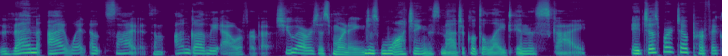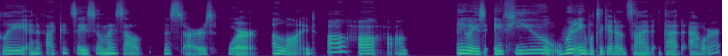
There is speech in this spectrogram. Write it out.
then I went outside at some ungodly hour for about two hours this morning, just watching this magical delight in the sky. It just worked out perfectly. And if I could say so myself, the stars were aligned. Ha ha ha. Anyways, if you weren't able to get outside at that hour,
